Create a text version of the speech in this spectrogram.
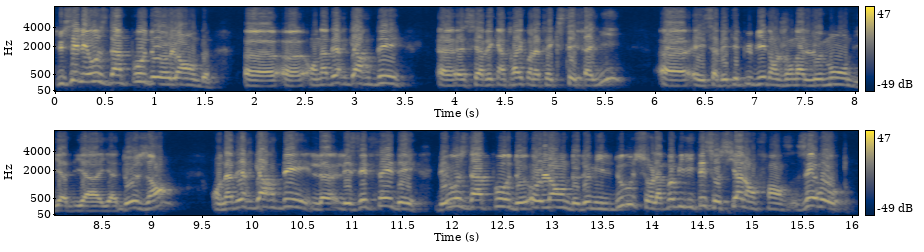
Tu sais, les hausses d'impôts de Hollande, on avait regardé, euh, c'est avec un travail qu'on a fait avec Stéphanie, et ça avait été publié dans le journal Le Monde il y a, il y a, deux ans. On avait regardé les effets des, des hausses d'impôts de Hollande de 2012 sur la mobilité sociale en France. Zéro.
